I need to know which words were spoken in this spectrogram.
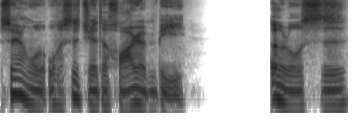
虽然我我是觉得华人比俄罗斯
